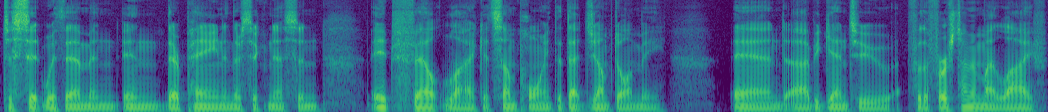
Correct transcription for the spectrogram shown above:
to sit with them in in their pain and their sickness, and it felt like at some point that that jumped on me, and I began to, for the first time in my life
